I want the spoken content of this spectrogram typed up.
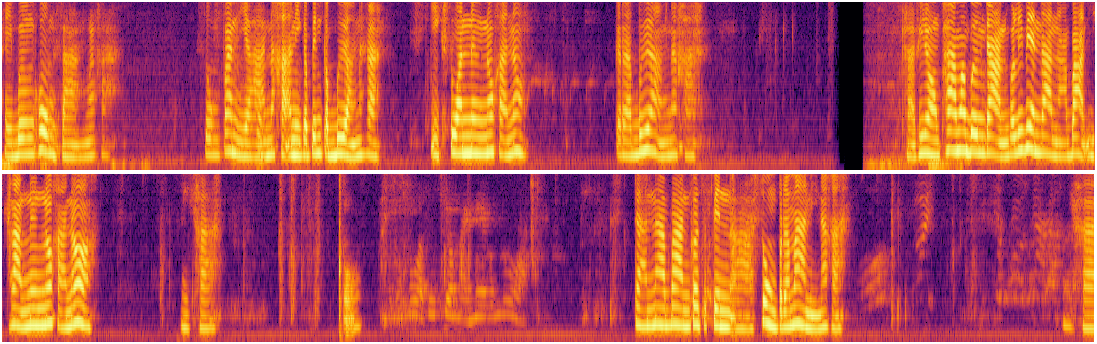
ให้เบิงโครงสางนะคะทรงปั้นยานนะคะ อันนี้ก็เป็นกระเบื้องนะคะ อีกส่วนหนึ่งเนาะค่ะเนาะกระเบื้องนะคะ ค่ะ พี่น้องพามาเบิงด่านบริเวณด้านหน้าบ้านอีกครั้งหนึ่งเนาะค่ะเนาะนี่ค่ะโอ้นัวตัวเชียวใหม่แม่ของนัวด้านหน้าบ้านก็จะเป็นอ่าทรงประมาณนี้นะคะนี่ค่ะ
